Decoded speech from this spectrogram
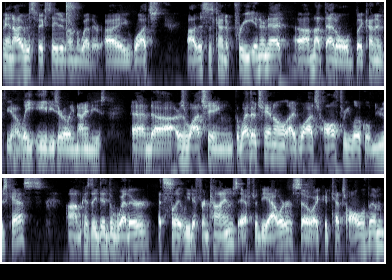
and I was fixated on the weather. I watched. Uh, this is kind of pre-internet. Uh, I'm not that old, but kind of you know late '80s, early '90s. And uh, I was watching the Weather Channel. I'd watch all three local newscasts because um, they did the weather at slightly different times after the hour, so I could catch all of them.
